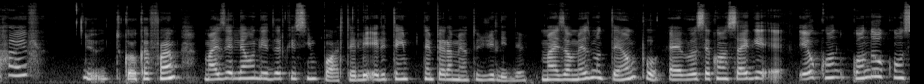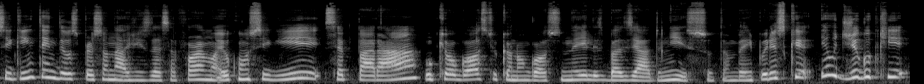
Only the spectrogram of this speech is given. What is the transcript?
raiva de qualquer forma, mas ele é um líder que se importa, ele, ele tem temperamento de líder. Mas ao mesmo tempo, é, você consegue. É, eu, quando, quando eu consegui entender os personagens dessa forma, eu consegui separar o que eu gosto e o que eu não gosto neles baseado nisso também. Por isso que eu digo que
